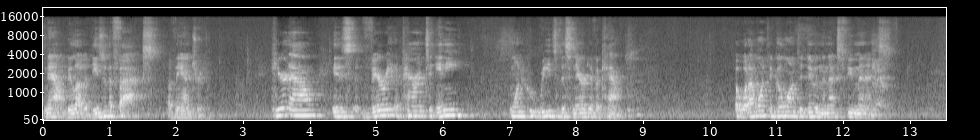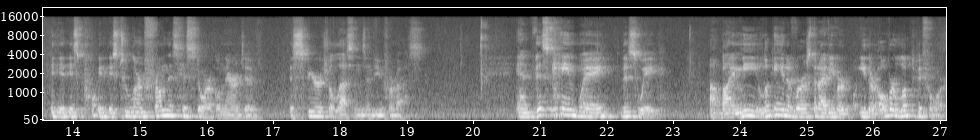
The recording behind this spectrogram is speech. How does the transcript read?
Now, beloved, these are the facts of the entry. Here now is very apparent to anyone who reads this narrative account. But what I want to go on to do in the next few minutes is, is to learn from this historical narrative the spiritual lessons in view for us. And this came way this week uh, by me looking at a verse that I've either, either overlooked before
